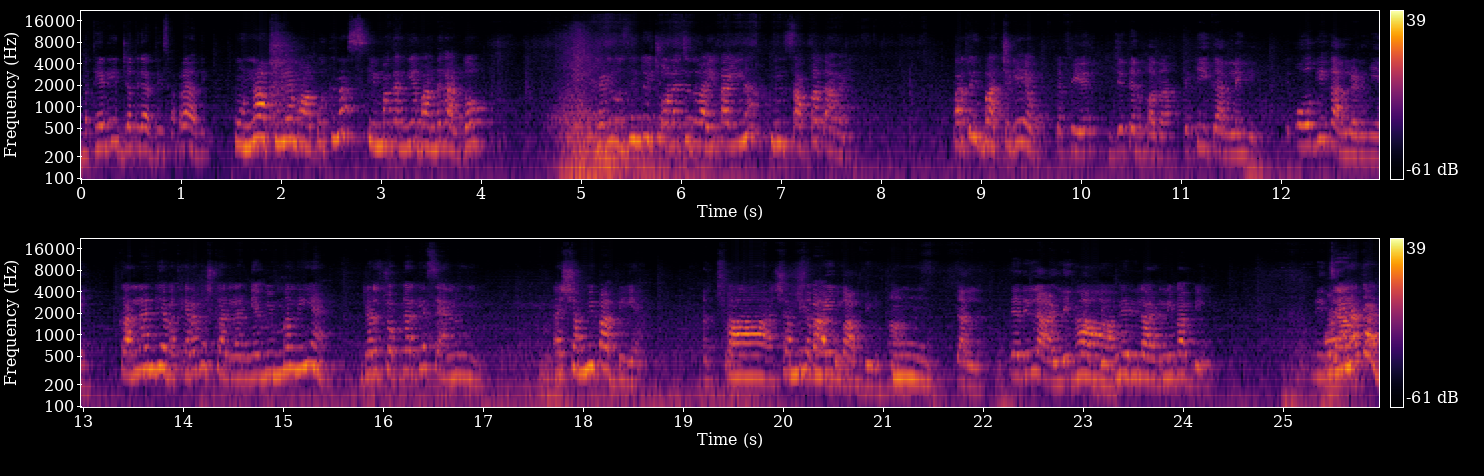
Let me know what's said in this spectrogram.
ਬਥੇਰੀ ਇੱਜ਼ਤ ਕਰਦੀ ਸਾ ਭਰਾ ਦੀ। ਹੁਣ ਨਾ ਆਪਣੀਆਂ ਮਾਂ ਪੁੱਤ ਨਾ ਸਕੀਮਾਂ ਕਰਨੀਆਂ ਬੰਦ ਕਰ ਦੋ। ਜਿਹੜੀ ਉਸ ਦਿਨ ਤੁਸੀਂ ਚੋਲਾ ਚ ਦਵਾਈ ਪਾਈ ਨਾ ਮੈਨੂੰ ਸਭ ਪਤਾ ਵੇ। ਪਰ ਤੁਸੀਂ ਬਚ ਗਏ ਹੋ। ਤੇ ਫੇਰ ਜੇ ਤੈਨੂੰ ਪਤਾ ਤੇ ਕੀ ਕਰ ਲੇਂਗੀ? ਤੇ ਉਹ ਕੀ ਕਰ ਲੈਣਗੀਆਂ? ਕਰ ਲੈਣਗੇ ਬਥੇਰਾ ਕੁਝ ਕਰ ਲੈਣਗੇ ਵਿਮਲ ਨਹੀਂ ਹੈ ਜਿਹੜਾ ਚੁੱਪ ਕਰਕੇ ਸਹਿਣ ਲੂੰਗੀ ਇਹ ਸ਼ੰਮੀ ਭਾਬੀ ਹੈ। ਅੱਛਾ। ਹਾਂ ਸ਼ੰਮੀ ਸ਼ੰਮੀ ਭਾਬੀ। ਭਾਬੀ ਹਾਂ। ਹੂੰ। ਚੱਲ ਤੇਰੀ ਲਾਡਲੀ ਹਾਂ ਭਾਬੀ। ਮੇਰੀ ਲਾਡਲੀ ਭਾਬੀ। ਨੀ ਉਹਨੇ ਜਾ। ਤਾਂ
